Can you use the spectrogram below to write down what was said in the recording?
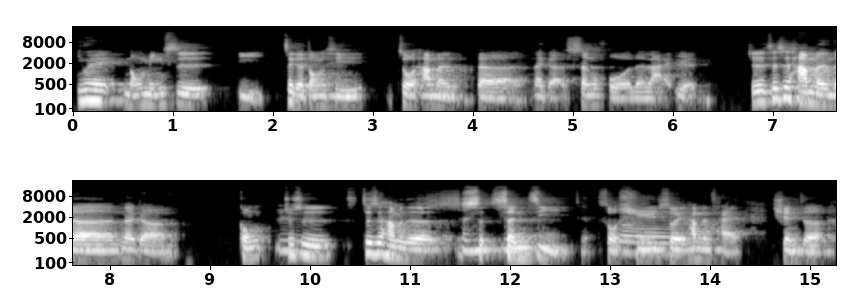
因为农民是以这个东西做他们的那个生活的来源，就是这是他们的那个。工就是这是他们的生生计所需，所以他们才选择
